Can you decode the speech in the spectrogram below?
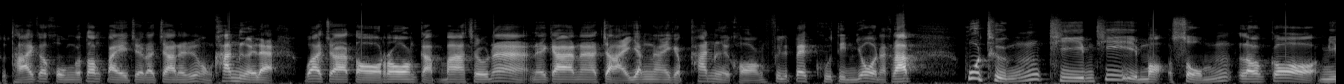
สุดท้ายก็คงก็ต้องไปเจราจาในเรื่องของค่าเหนื่อยแหละ ว่าจะต่อรองกับบาร์เซโลนาในการจ่ายยังไงกับค่าเหนื่อยของฟิลิปเป้คูตินโยนะครับ พูดถึงทีมที่เหมาะสม แล้วก็มี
